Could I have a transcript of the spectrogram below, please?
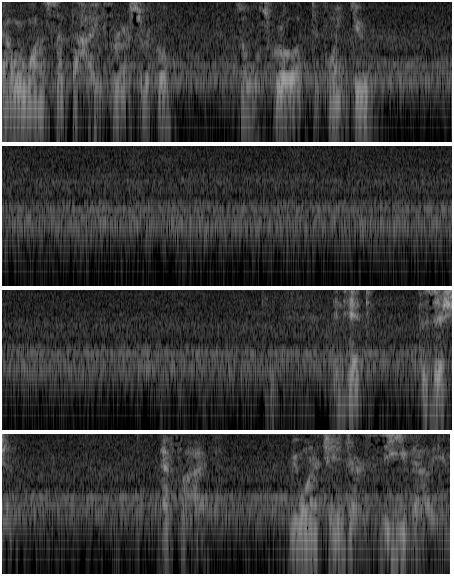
Now we want to set the height for our circle, so we'll scroll up to point 2. and hit position F5. We want to change our Z value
